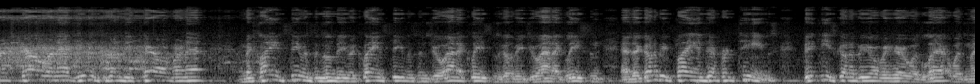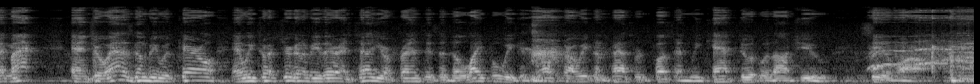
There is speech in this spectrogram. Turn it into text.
Lawrence, Carol Burnett, Eunice is going to be Carol Burnett, McLean Stevenson is going to be McLean Stevenson, and Joanna Gleason is going to be Joanna Gleason, and they're going to be playing in different teams. Vicki's going to be over here with La- with Mac, and Joanna's going to be with Carol, and we trust you're going to be there, and tell your friends it's a delightful week. It's All-Star Week on Password Plus, and we can't do it without you. See you tomorrow.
